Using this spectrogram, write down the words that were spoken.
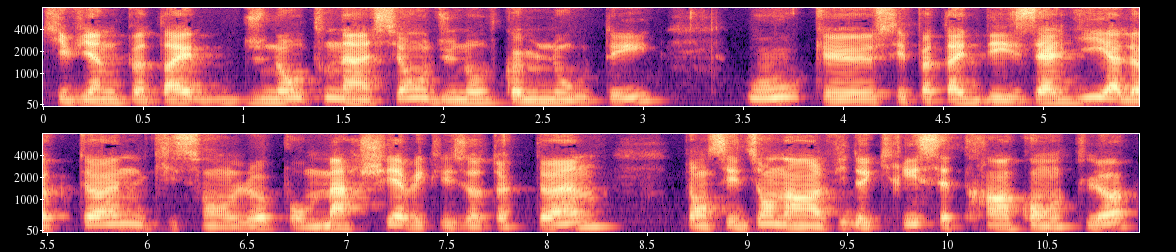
qui viennent peut-être d'une autre nation, d'une autre communauté, ou que c'est peut-être des alliés allochtones qui sont là pour marcher avec les Autochtones. Puis on s'est dit, on a envie de créer cette rencontre-là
